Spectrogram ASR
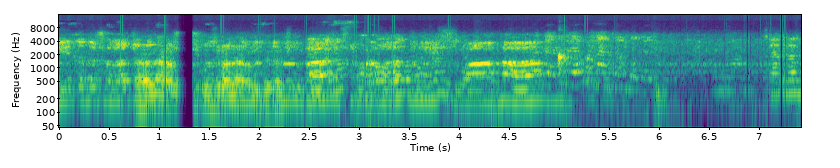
एतद् शौलचन्द्रकृषिपत्रं विष्णु परमात्मने स्वाहा चन्द्रं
